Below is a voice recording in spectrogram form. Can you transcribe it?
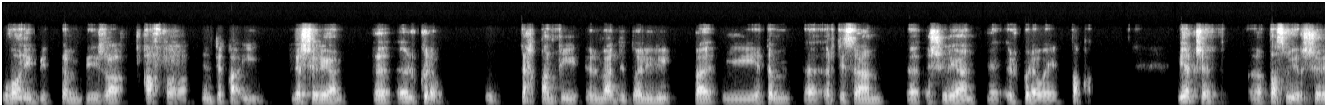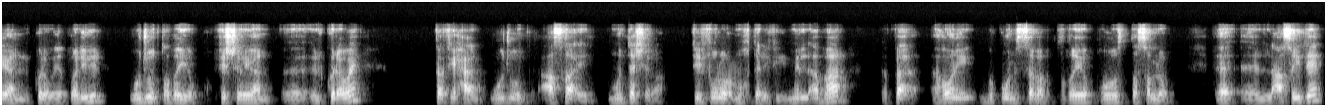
وهون بيتم بإجراء قثطره انتقائيه للشريان آه، الكلوي وتحقن في الماده الضليلي فيتم آه، ارتسام آه، الشريان الكلوي فقط. يكشف تصوير الشريان الكلوي الظليل وجود تضيق في الشريان الكلوي. ففي حال وجود عصائد منتشرة في فروع مختلفة من الأبهر فهون بكون السبب التضيق هو تصلب العصيدة.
